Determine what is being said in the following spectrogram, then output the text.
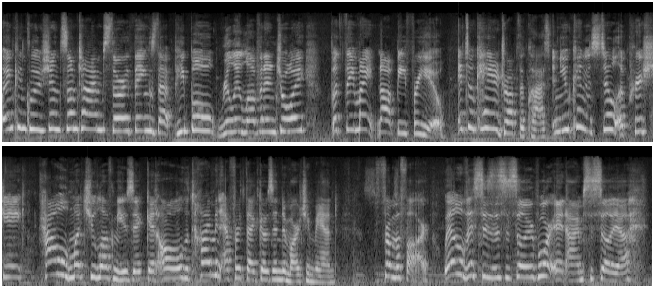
in conclusion, sometimes there are things that people really love and enjoy, but they might not be for you. It's okay to drop the class, and you can still appreciate how much you love music and all the time and effort that goes into marching band from afar. Well, this is the Cecelia Report, and I'm Cecelia.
